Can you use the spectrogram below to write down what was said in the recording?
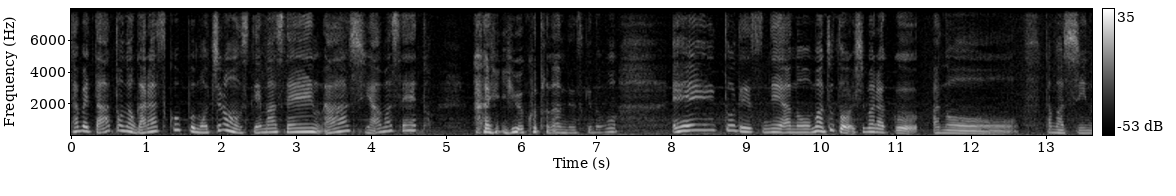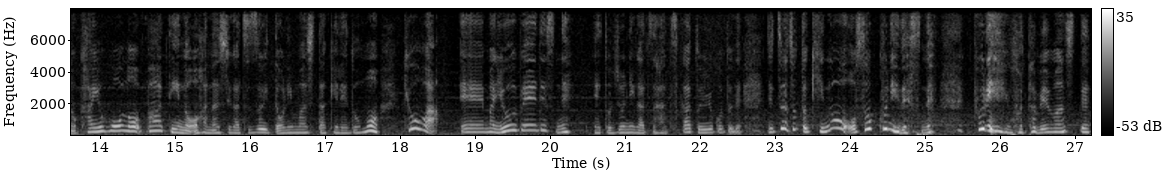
食べた後のガラスコップもちろん捨てません。あー幸せと、はい、いうことなんですけども。えーとですねあのまあちょっとしばらくあの魂の解放のパーティーのお話が続いておりましたけれども今日は、えー、まあ、夕べですねえー、と12月20日ということで実はちょっと昨日遅くにですね プリンを食べまして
